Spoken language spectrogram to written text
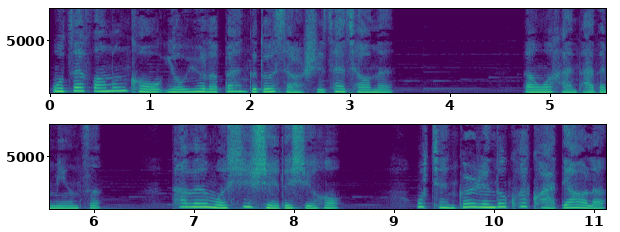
我在房门口犹豫了半个多小时才敲门。当我喊他的名字，他问我是谁的时候，我整个人都快垮掉了。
